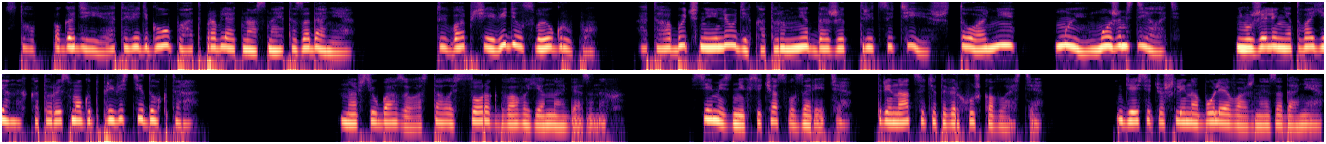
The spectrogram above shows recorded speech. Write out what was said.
Стоп, погоди, это ведь глупо отправлять нас на это задание. Ты вообще видел свою группу? Это обычные люди, которым нет даже тридцати. Что они, мы, можем сделать? Неужели нет военных, которые смогут привести доктора? На всю базу осталось 42 военнообязанных. Семь из них сейчас в лазарете, 13 — это верхушка власти. Десять ушли на более важное задание,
